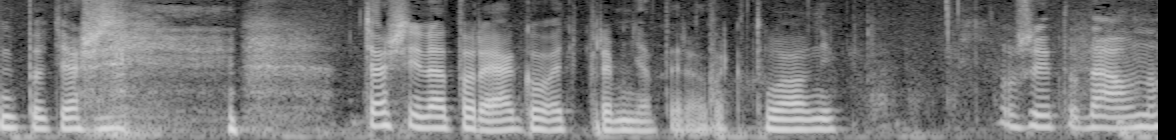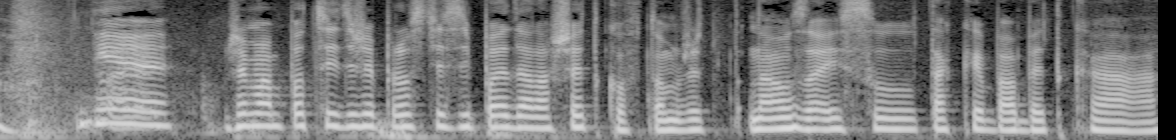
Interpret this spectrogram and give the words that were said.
je to ťažšie, ťažšie na to reagovať pre mňa teraz aktuálne. Už je to dávno. Nie, že mám pocit, že proste si povedala všetko v tom, že naozaj sú také babetka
